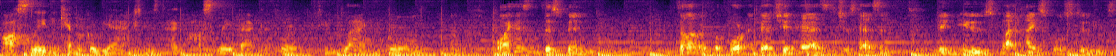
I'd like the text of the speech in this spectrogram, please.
oscillating chemical reactions that oscillate back and forth between black and gold. Why hasn't this been thought of before? and I bet you it has, it just hasn't been used by high school students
